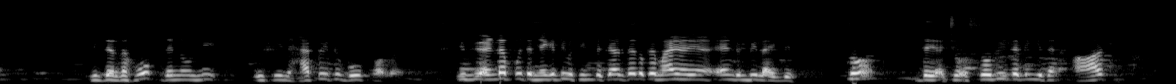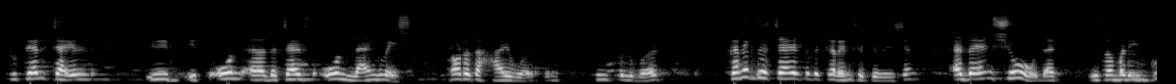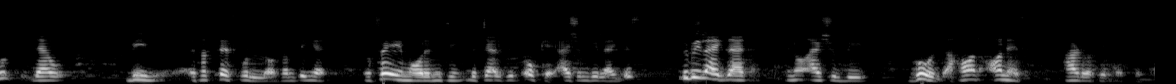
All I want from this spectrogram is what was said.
If there's a hope, then only we feel happy to go forward. If you end up with a negative thing, the child says, okay, my end will be like this. So, the storytelling is an art to tell child in its own, uh, the child's own language, not of the high words, in simple words. Connect the child to the current situation. At the end, show that if somebody is good, they have been successful or something, uh, fame or anything, the child feels, okay, I shouldn't be like this. To be like that, you know, I should be good, honest, hardworking, etc.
